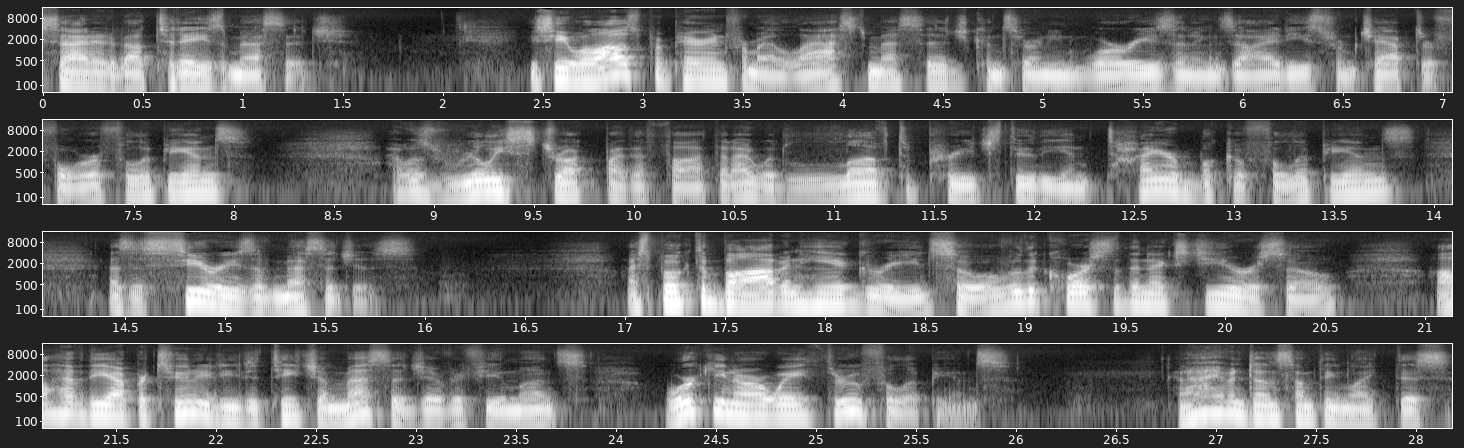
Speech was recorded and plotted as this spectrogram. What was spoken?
excited about today's message. You see, while I was preparing for my last message concerning worries and anxieties from chapter 4 of Philippians, I was really struck by the thought that I would love to preach through the entire book of Philippians as a series of messages. I spoke to Bob and he agreed, so over the course of the next year or so, I'll have the opportunity to teach a message every few months, working our way through Philippians. And I haven't done something like this,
